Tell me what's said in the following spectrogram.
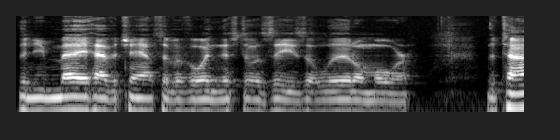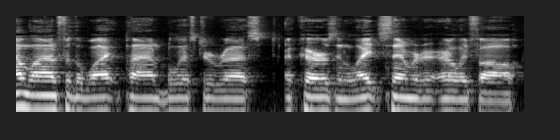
then you may have a chance of avoiding this disease a little more. The timeline for the white pine blister rust occurs in late summer to early fall.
